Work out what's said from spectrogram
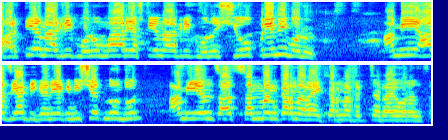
भारतीय नागरिक म्हणून महाराष्ट्रीय नागरिक म्हणून शिवप्रेमी म्हणून आम्ही आज या ठिकाणी एक निषेध नोंदून आम्ही यांचा आज सन्मान करणार आहे कर्नाटकच्या ड्रायव्हरांचा.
